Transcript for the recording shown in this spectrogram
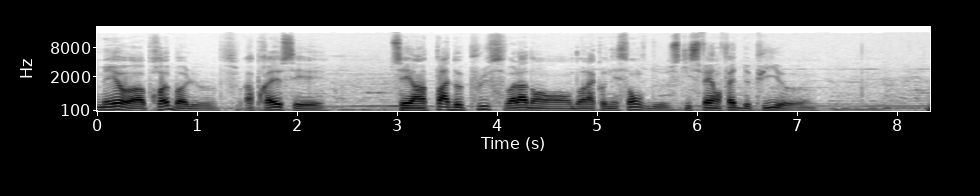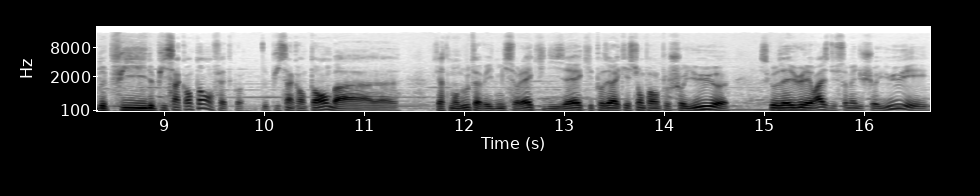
Mais euh, après, bah, après c'est, un pas de plus voilà, dans, la connaissance de ce qui se fait en fait depuis, euh, depuis, depuis 50 ans en fait. Quoi. Depuis 50 ans, bah, Katmandou avait demi-soleil qui disait, qui posait la question par exemple au Choyu, euh, est-ce que vous avez vu les restes du sommet du Choyu et,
